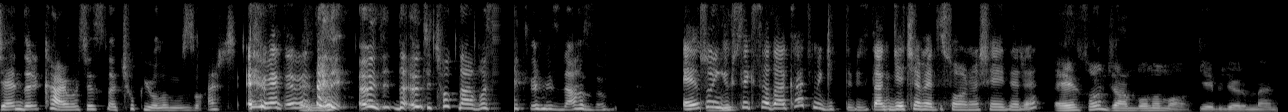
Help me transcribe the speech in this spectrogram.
gender karmaşasına çok yolumuz var. Evet evet. Hani önce, da, önce çok daha basit etmemiz lazım. En son Yüksek Sadakat mı gitti bizden? Geçemedi sonra şeyleri. En son Can Bonomo diye biliyorum ben.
